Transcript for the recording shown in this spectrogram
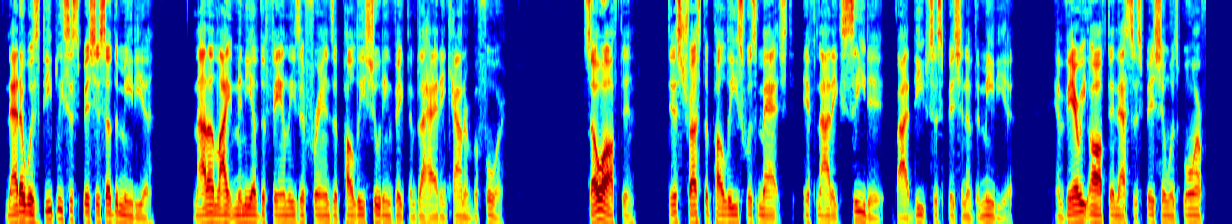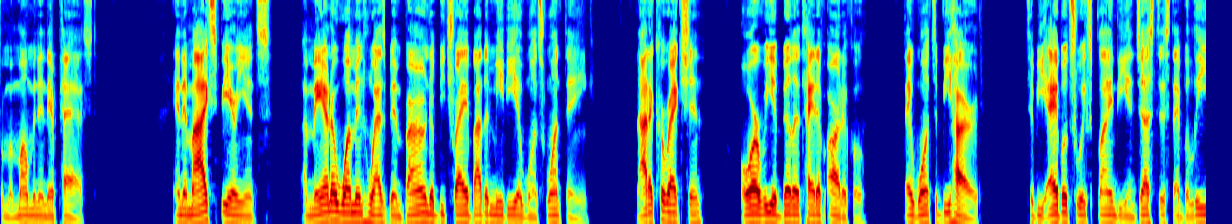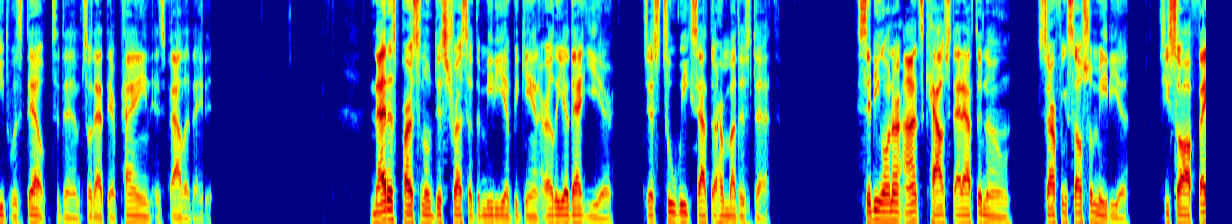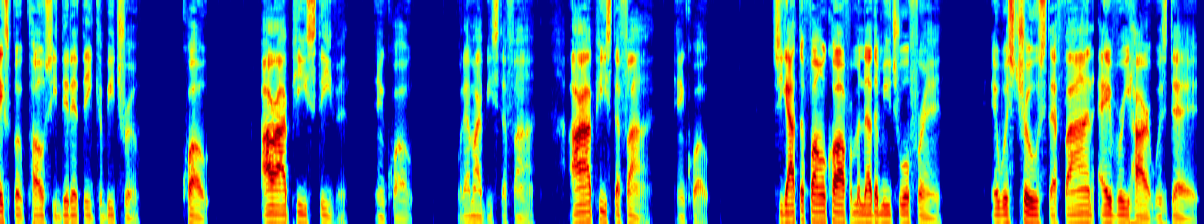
Netta was deeply suspicious of the media, not unlike many of the families and friends of police shooting victims I had encountered before. So often, Distrust of police was matched, if not exceeded, by deep suspicion of the media, and very often that suspicion was born from a moment in their past. And in my experience, a man or woman who has been burned or betrayed by the media wants one thing not a correction or a rehabilitative article. They want to be heard, to be able to explain the injustice they believed was dealt to them so that their pain is validated. Netta's personal distrust of the media began earlier that year just two weeks after her mother's death. Sitting on her aunt's couch that afternoon, surfing social media, she saw a Facebook post she didn't think could be true. Quote, R.I.P. Stephen, end quote. Well, that might be Stefan. R.I.P. Stefan, end quote. She got the phone call from another mutual friend. It was true, Stefan Avery Hart was dead.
